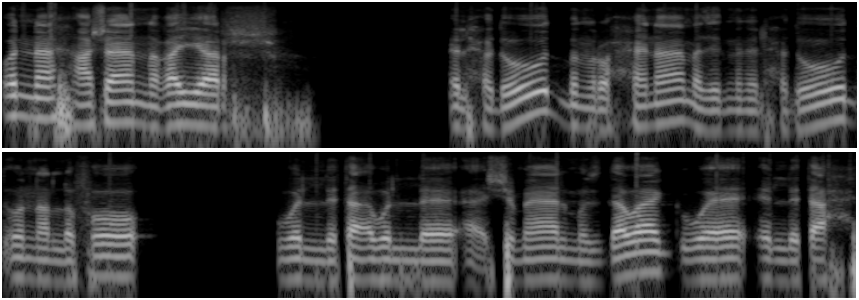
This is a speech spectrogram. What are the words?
قلنا عشان نغير الحدود بنروح هنا مزيد من الحدود قلنا اللي فوق واللي تا والشمال مزدوج واللي تحت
